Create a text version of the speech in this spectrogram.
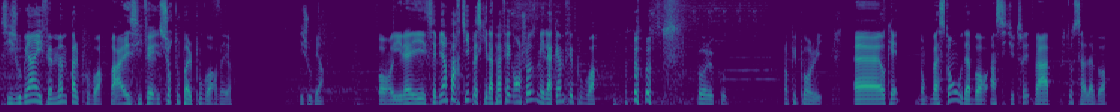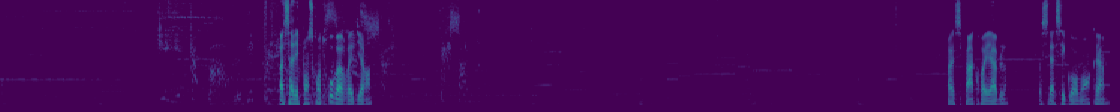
S'il joue bien, il fait même pas le pouvoir. Bah, il fait surtout pas le pouvoir d'ailleurs. Il joue bien. Bon, il, il c'est bien parti parce qu'il a pas fait grand chose, mais il a quand même fait pouvoir. pour le coup. Tant pis pour lui. Euh, ok. Donc baston ou d'abord institutrice? Bah plutôt ça d'abord. Bah ça dépend ce qu'on trouve à vrai dire. Hein. Ouais, c'est pas incroyable. C'est assez gourmand quand même.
